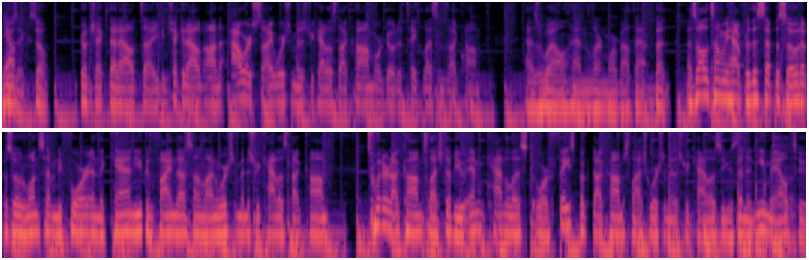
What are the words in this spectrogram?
Yeah. music. So go check that out. Uh, you can check it out on our site, worshipministrycatalyst.com, or go to takelessons.com as well and learn more about that. But that's all the time we have for this episode, episode 174 in the can. You can find us online, worshipministrycatalyst.com. Twitter.com slash WMCatalyst or Facebook.com slash Worship Ministry Catalyst. You can send an email to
